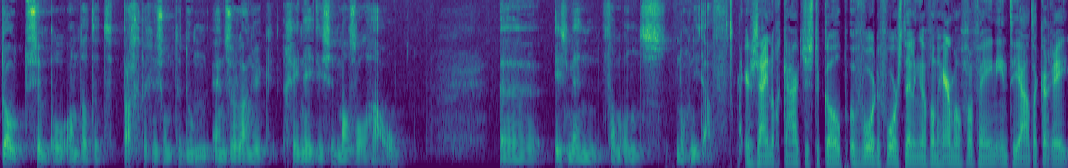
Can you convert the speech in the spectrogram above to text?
doodsimpel omdat het prachtig is om te doen. En zolang ik genetische mazzel hou, uh, is men van ons nog niet af. Er zijn nog kaartjes te koop voor de voorstellingen van Herman van Veen in Theater Carré.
